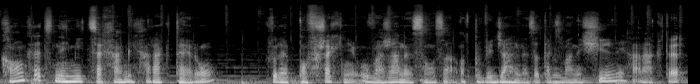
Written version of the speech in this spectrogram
konkretnymi cechami charakteru, które powszechnie uważane są za odpowiedzialne za tzw. Tak silny charakter,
